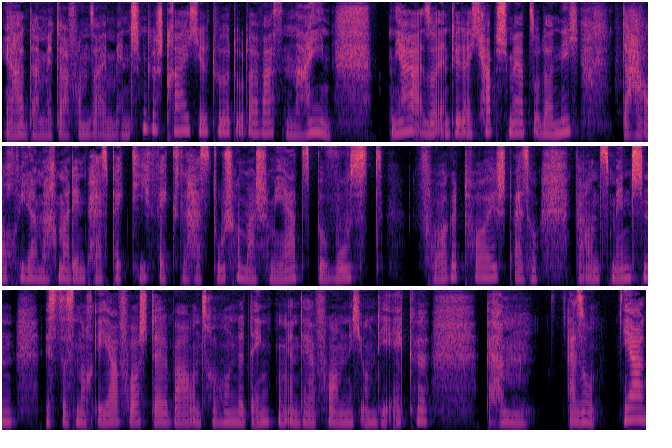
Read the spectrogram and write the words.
ja, damit er von seinem Menschen gestreichelt wird oder was? Nein. Ja, also entweder ich habe Schmerz oder nicht. Da auch wieder mach mal den Perspektivwechsel. Hast du schon mal Schmerz bewusst vorgetäuscht? Also bei uns Menschen ist das noch eher vorstellbar. Unsere Hunde denken in der Form nicht um die Ecke. Ähm, also ja,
